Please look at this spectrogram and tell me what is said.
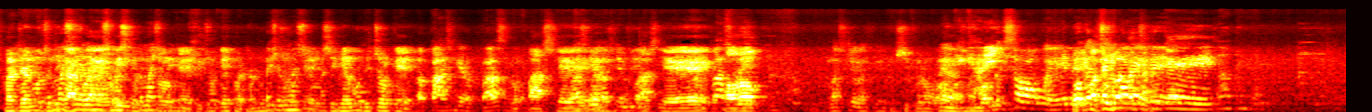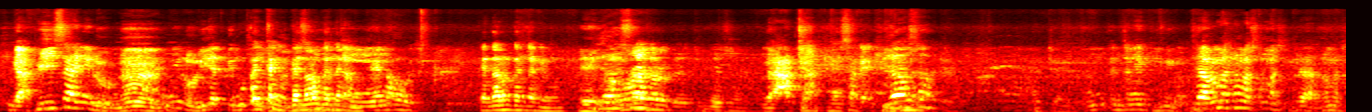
Badanmu jadi lemas, wis diculke, diculke badanmu diculke, lemas. sikilmu diculke. Lepas, ke, lepas. Lepas ke, Lepas, lepas, Bi. lepas ke, Lepas, ke, ke. Lo. Ya. Iso, kenceng, ya. Nggak bisa ini. Nah, ini lo lihat kenceng. Kenceng, kentorong kenceng. Kenceng. Kentaran kencang ya. Eh, Nggak ada biasa kayak gini. Biasa. Ada. Ini kencengnya gini kok. Ya, lemas, lemas, lemas. Ya, lemas.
